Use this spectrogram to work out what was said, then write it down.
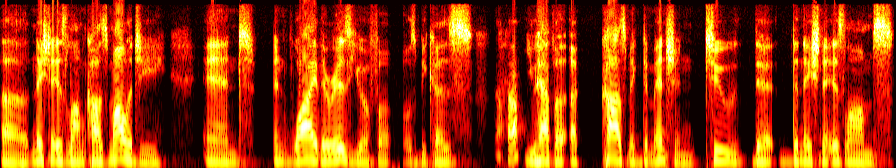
uh, Nation of Islam cosmology and and why there is UFOs because Uh-huh. you have a, a cosmic dimension to the the Nation of Islam's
